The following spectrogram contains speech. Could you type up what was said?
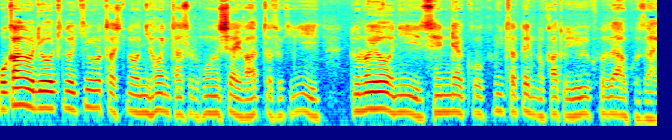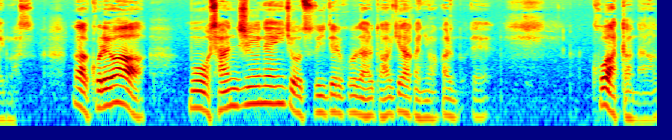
他の領域の生き物たちの日本に対する法の支配があった時にどのように戦略を組み立てるのかということではございます。だこれはもう30年以上続いていることであると明らかにわかるのでこうあったんだなと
